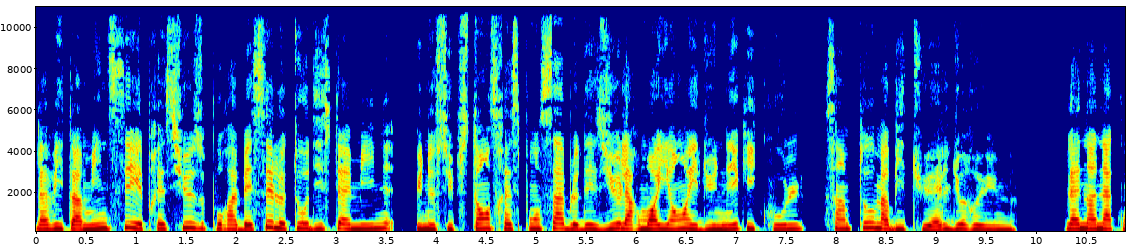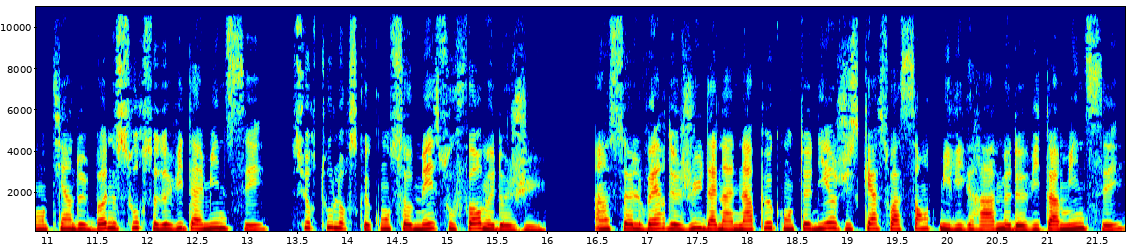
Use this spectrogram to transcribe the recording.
La vitamine C est précieuse pour abaisser le taux d'histamine, une substance responsable des yeux larmoyants et du nez qui coule, symptôme habituel du rhume. L'ananas contient de bonnes sources de vitamine C, surtout lorsque consommé sous forme de jus. Un seul verre de jus d'ananas peut contenir jusqu'à 60 mg de vitamine C,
